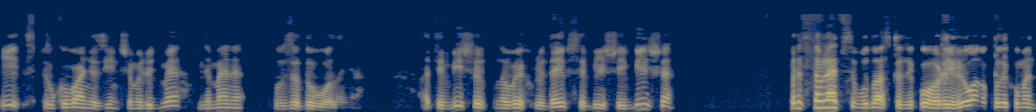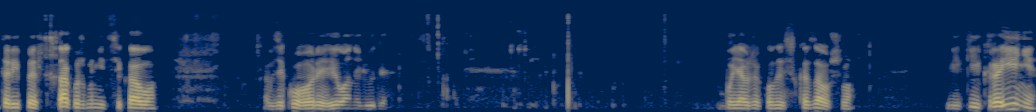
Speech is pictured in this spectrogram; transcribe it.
І спілкування з іншими людьми для мене в задоволення. А тим більше нових людей все більше і більше. Представляйтеся, будь ласка, з якого регіону, коли коментарі пишете. Також мені цікаво, з якого регіону люди. Бо я вже колись сказав, що в якій країні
